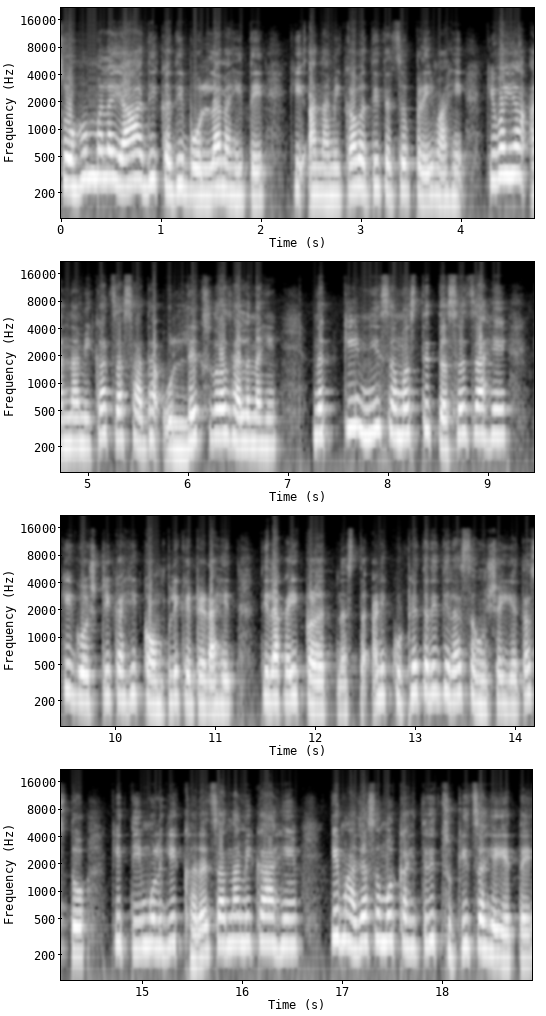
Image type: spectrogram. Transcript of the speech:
सोहम मला याआधी कधी बोलला नाही ते की अनामिकावरती त्याचं प्रेम आहे किंवा या अनामिकाचा साधा उल्लेख सुद्धा झाला नाही? नक्की मी समजते तसंच आहे की गोष्टी काही कॉम्प्लिकेटेड आहेत तिला काही कळत नसतं आणि कुठेतरी तिला संशय येत असतो की ती मुलगी खरंच अनामिका आहे की माझ्यासमोर काहीतरी चुकीचं हे येते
